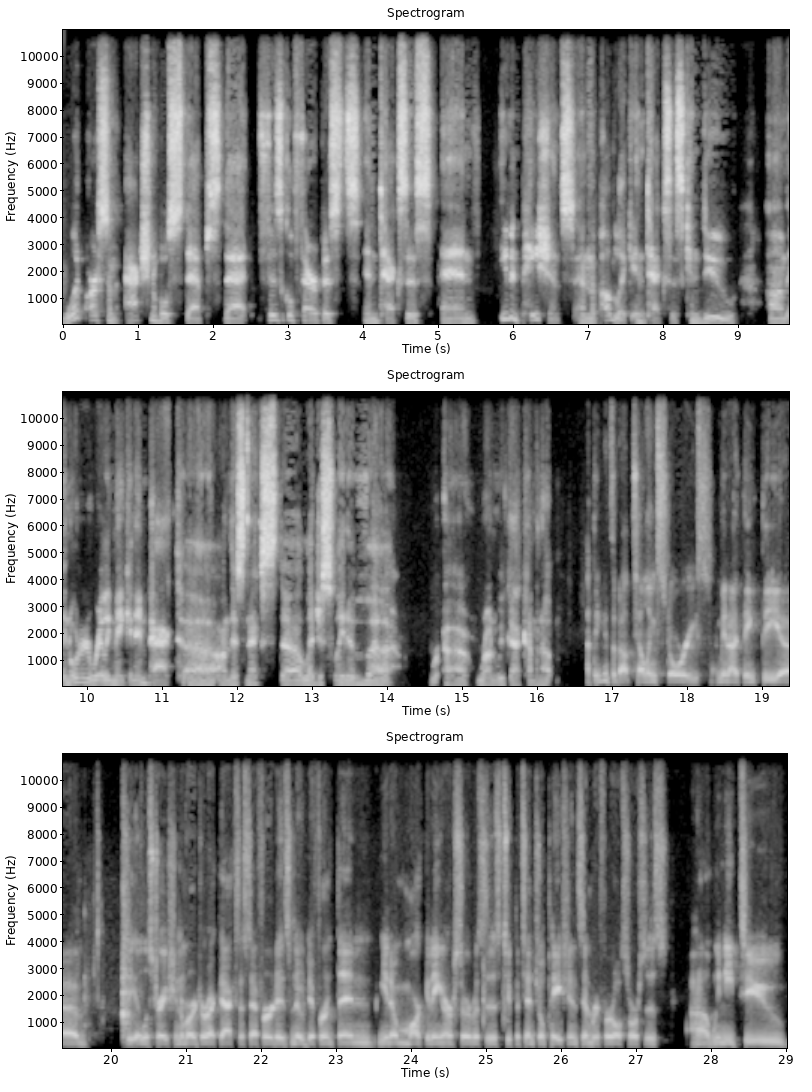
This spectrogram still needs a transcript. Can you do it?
What are some actionable steps that physical therapists in Texas and even patients and the public in Texas can do um, in order to really make an impact uh, on this next uh, legislative uh, uh, run we've got coming up? I think it's about telling stories. I mean, I think the um, the illustration of our direct access effort is no different than you know marketing our services to potential patients and referral sources. Uh, we need to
